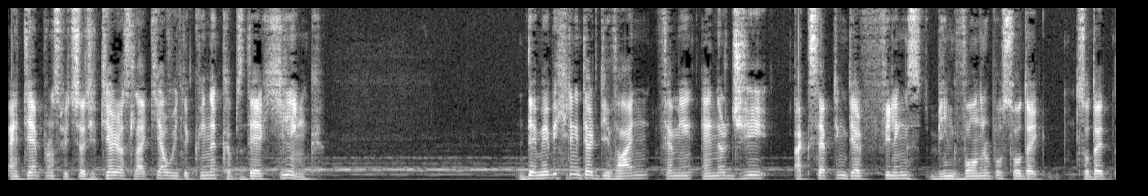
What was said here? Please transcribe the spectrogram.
and temperance with Sagittarius like yeah with the Queen of Cups they're healing they may be healing their divine feminine energy accepting their feelings being vulnerable so they so that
